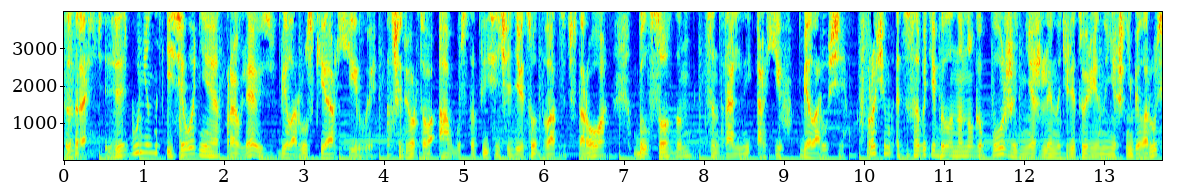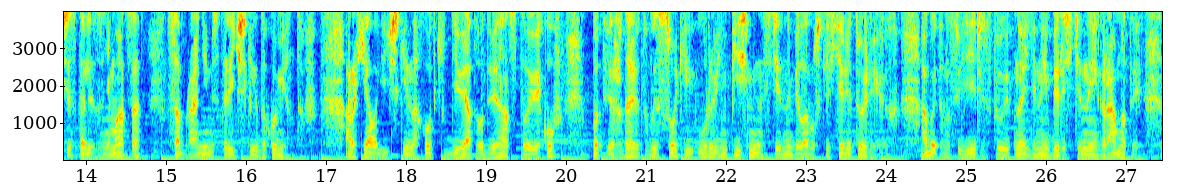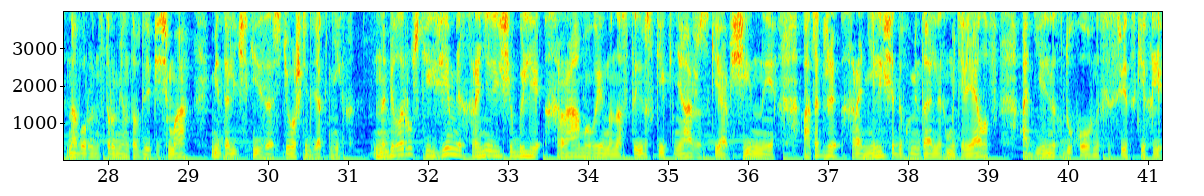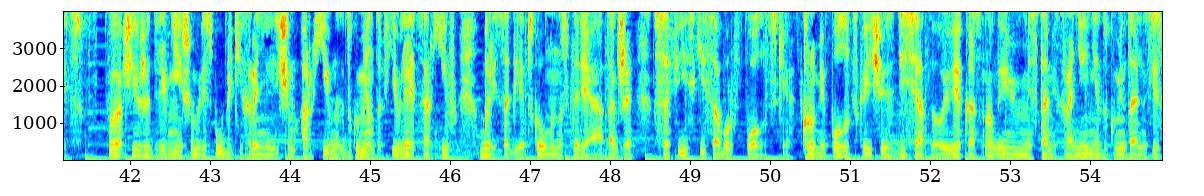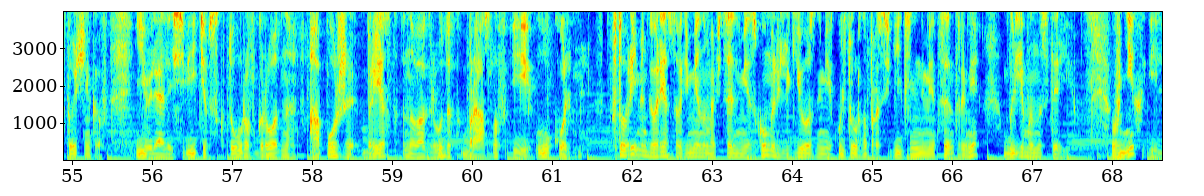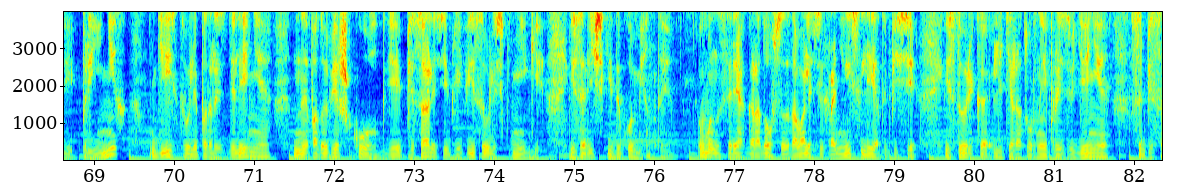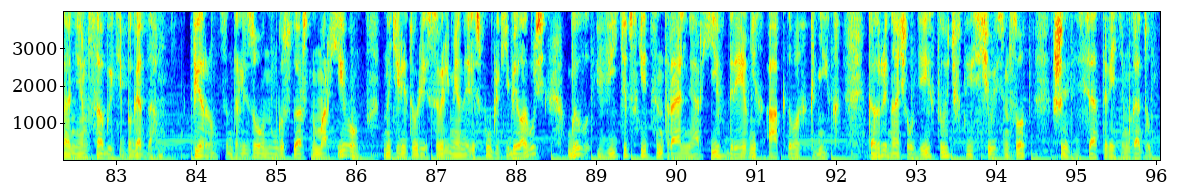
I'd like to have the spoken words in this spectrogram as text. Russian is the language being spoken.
Здрасте, здесь Бунин, и сегодня я отправляюсь в белорусские архивы. 4 августа 1922 был создан Центральный архив Беларуси. Впрочем, это событие было намного позже, нежели на территории нынешней Беларуси стали заниматься собранием исторических документов. Археологические находки 9-12 веков подтверждают высокий уровень письменности на белорусских территориях. Об этом свидетельствуют найденные берестяные грамоты, набор инструментов для письма, металлические застежки для книг. На белорусских землях хранилища были храмовые, монастырские, княжеские, общинные, а также хранилища документальных материалов отдельных духовных и светских лиц. Вообще же древнейшим в республике хранилищем архивных документов является архив Борисоглебского монастыря, а также Софийский собор в Полоцке. Кроме Полоцка, еще с X века основными местами хранения документальных источников являлись Витебск, Туров, Гродно, а позже Брест, Новогрудок, Браслов и Лукольмль. В то время, говоря современным официальным языком, религиозными и культурно-просветительными центрами были монастыри. В них или при них действовали подразделения наподобие школ, где писались и приписывались книги, исторические документы. В монастырях городов создавались и хранились летописи, историко-литературные произведения с описанием событий по годам. Первым централизованным государственным архивом на территории современной Республики Беларусь был Витебский центральный архив древних актовых книг, который начал действовать в 1863 году.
